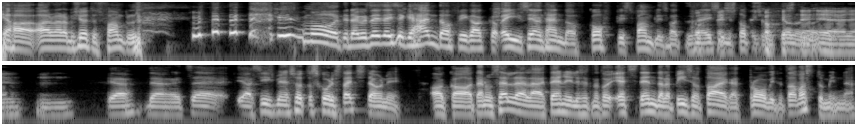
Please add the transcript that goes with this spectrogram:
ja arva ära, mis juhtus, fumble mismoodi nagu see ei saa isegi hand-off'iga hakkab, ei, see on hand-off, Kohv vist fumblis, vaata seda esimest optsiooni ei olnud. Mm. jah, ja et see ja siis Minnesota skooris touchdown'i, aga tänu sellele tehniliselt nad jätsid endale piisavalt aega, et proovida ta vastu minna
